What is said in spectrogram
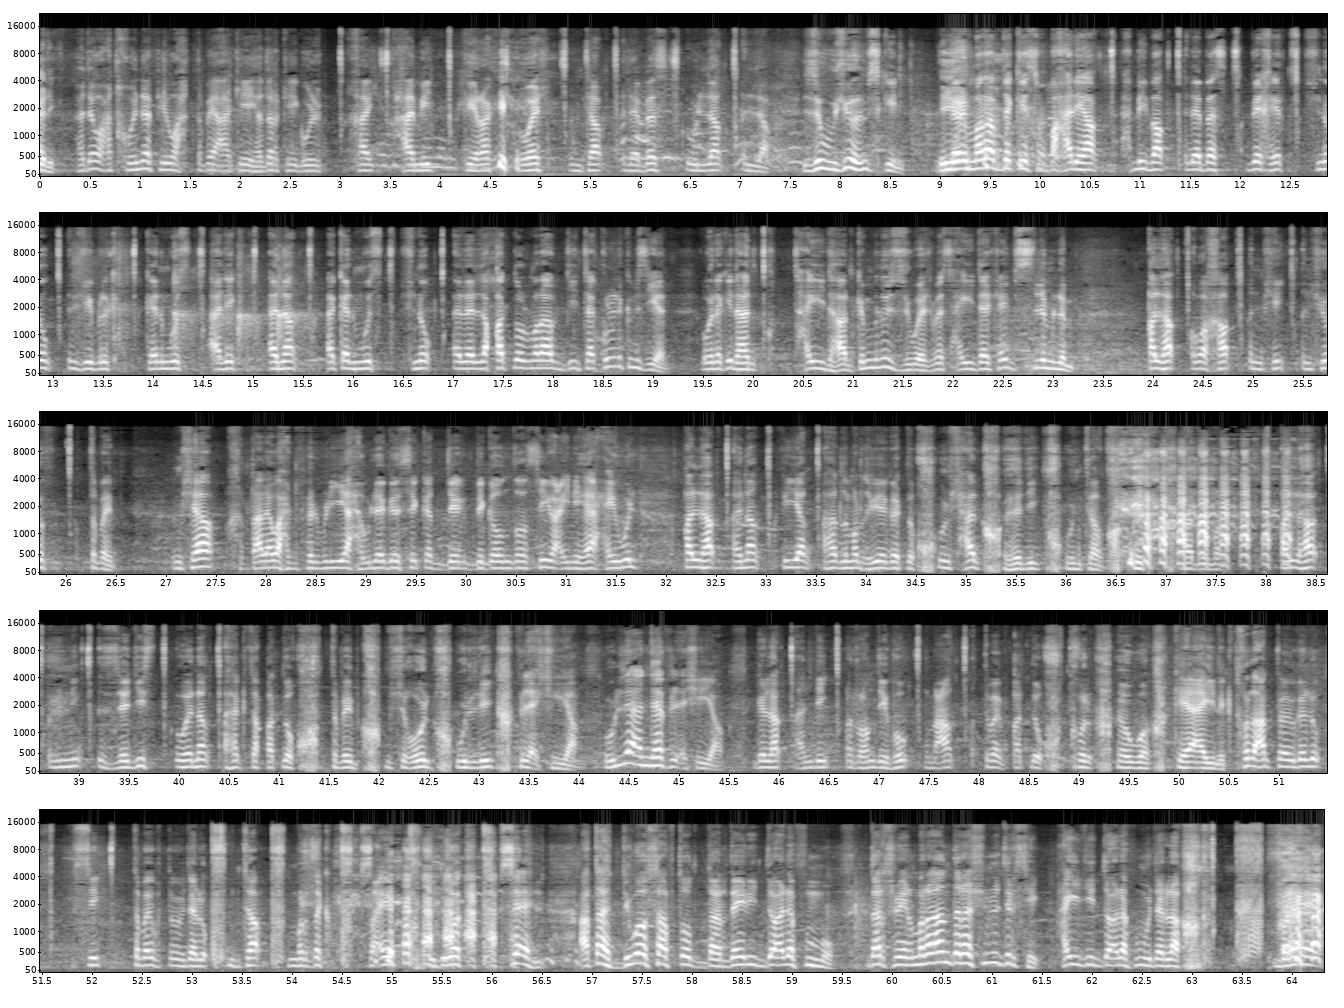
هذيك هذا واحد خونا في واحد الطبيعة كيهضر كيقول لك خاي حميد كي راك واش انت لاباس ولا لا؟ زوجوه مسكين. إيه. المراه بدا كيصبح عليها حبيبة لاباس بخير شنو؟ نجيب لك كنموت عليك أنا كنموت شنو؟ أنا لا قتلوا المرأة ودي تاكل لك مزيان. ولكن هاد تحيدها نكملوا الزواج ما تحيدها شي بالسلملم قال لها واخا نمشي نشوف الطبيب. مشى خط على واحد الفرمليه حولها جالسة كديكوندونسي وعينيها حيول قال لها أنا فيا هذا المرض هي قالت له وشحال هذه وإنت هذا المرض. قال لها مني زاديت وأنا هكذا قالت له الطبيب مشغول واللي في العشية. ولا عندها في العشية. قال لها عندي الرونديفو مع الطبيب قالت له دخل هو كيعاينك دخل عند الطبيب قال له سي الطبيب الطبيب قال له انت مرضك صعيب ودواك سهل. عطاه الدواء وصافطو الدار داير يدو على فمو دار فيه المراه دار شنو درتي؟ حيد يدو على فمو دار لها بريك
